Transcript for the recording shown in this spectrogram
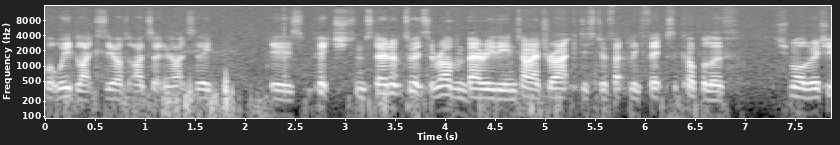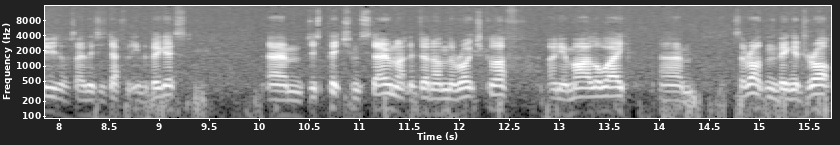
what we'd like to see, I'd certainly like to see, is pitch some stone up to it. So rather than bury the entire track, just to effectively fix a couple of smaller issues, I'll say this is definitely the biggest. Um, just pitch some stone like they've done on the Roych Clough, only a mile away. Um, so rather than being a drop,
